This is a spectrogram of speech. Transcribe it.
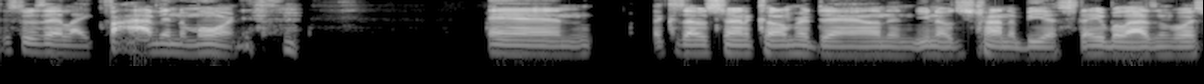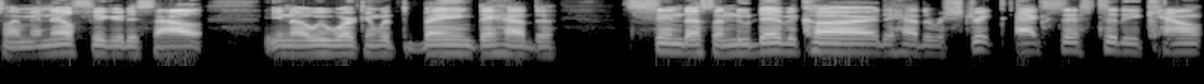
this was at like five in the morning. and because I was trying to calm her down and, you know, just trying to be a stabilizing voice. Like, man, they'll figure this out. You know, we're working with the bank. They had to send us a new debit card. They had to restrict access to the account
